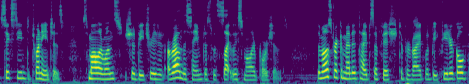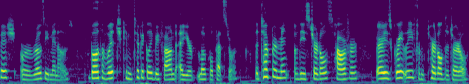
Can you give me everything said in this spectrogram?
16 to 20 inches. Smaller ones should be treated around the same, just with slightly smaller portions. The most recommended types of fish to provide would be feeder goldfish or rosy minnows, both of which can typically be found at your local pet store. The temperament of these turtles, however, varies greatly from turtle to turtle.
